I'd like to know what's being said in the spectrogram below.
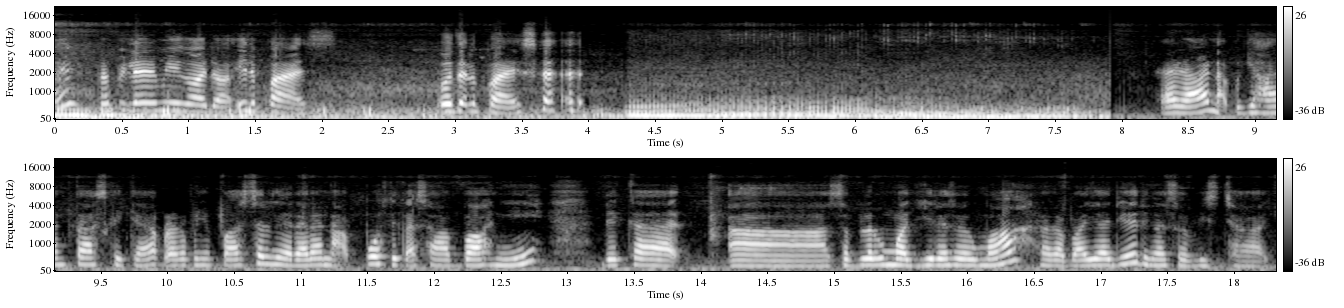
Eh, traffic light merah dah. Eh, lepas. Oh, tak lepas. Rara nak pergi hantar sekejap Rara punya parcel ni Rara nak post dekat Sabah ni Dekat uh, sebelah rumah Jiran sebelah rumah Rara bayar dia dengan service charge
